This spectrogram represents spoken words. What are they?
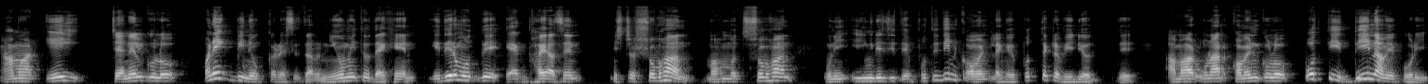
আমার এই চ্যানেলগুলো অনেক বিনিয়োগকারী আছে তারা নিয়মিত দেখেন। এদের মধ্যে এক ভাই আছেন মিস্টার শোভান, মোহাম্মদ শোভান। উনি ইংরেজিতে প্রতিদিন কমেন্ট লেখে, প্রত্যেকটা ভিডিওতে। আমার ওনার কমেন্টগুলো প্রতিদিন আমি পড়ি।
